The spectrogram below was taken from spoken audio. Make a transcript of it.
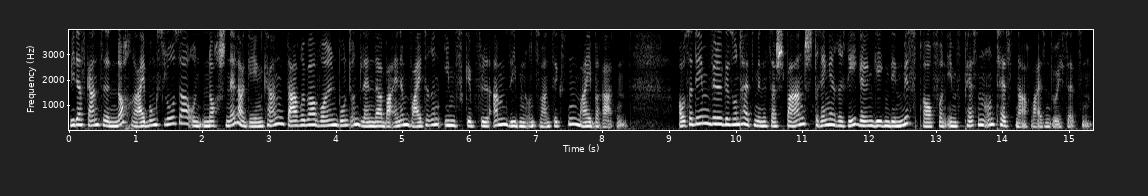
Wie das Ganze noch reibungsloser und noch schneller gehen kann, darüber wollen Bund und Länder bei einem weiteren Impfgipfel am 27. Mai beraten. Außerdem will Gesundheitsminister Spahn strengere Regeln gegen den Missbrauch von Impfpässen und Testnachweisen durchsetzen.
